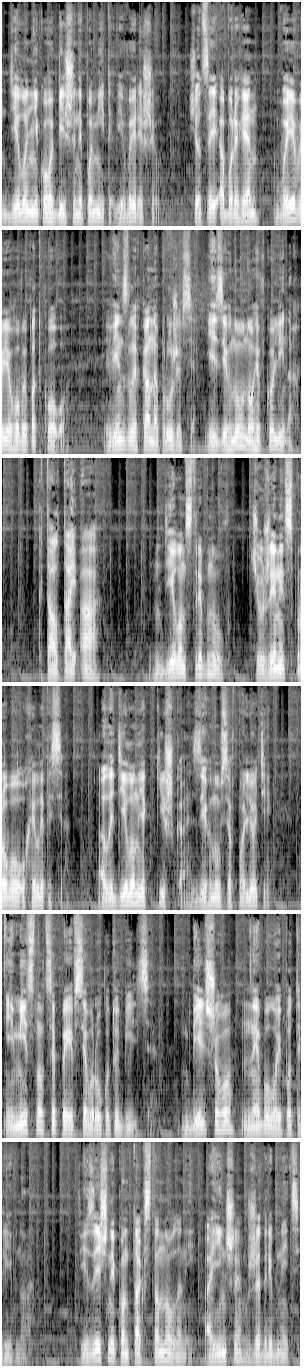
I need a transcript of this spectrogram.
Ділон нікого більше не помітив і вирішив, що цей абориген виявив його випадково. Він злегка напружився і зігнув ноги в колінах. Кталтай А. Ділон стрибнув. Чужинець спробував ухилитися, але Ділон, як кішка, зігнувся в польоті і міцно вцепився в руку тубільця. Більшого не було й потрібно. Фізичний контакт встановлений, а інше вже дрібниці.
